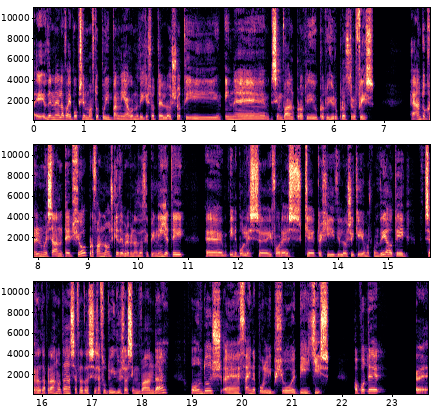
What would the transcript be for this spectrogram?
ε, δεν έλαβα υπόψη μου αυτό που είπαν οι αγωνοδίκες στο τέλος, ότι είναι συμβάν πρώτη, πρώτου γύρου πρώτης τροφής. Εάν το κρίνουμε σαν τέτοιο, προφανώς και δεν πρέπει να δοθεί ποινή, γιατί ε, είναι πολλές ε, οι φορές και το έχει δηλώσει και η Ομοσπονδία ότι σε αυτά τα πράγματα, σε, αυτά τα, σε αυτού του είδους τα συμβάντα, όντως ε, θα είναι πολύ πιο επίοικης. Οπότε ε,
